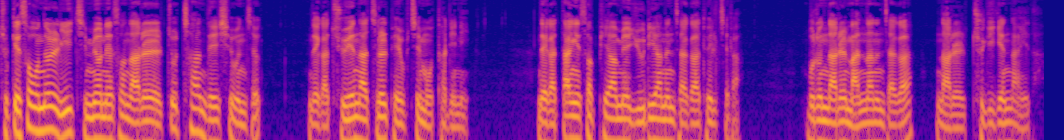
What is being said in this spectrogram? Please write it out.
주께서 오늘 이 지면에서 나를 쫓아내시온즉 내가 주의 낯을 배웁지 못하리니 내가 땅에서 피하며 유리하는 자가 될지라 물은 나를 만나는 자가 나를 죽이겠나이다.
